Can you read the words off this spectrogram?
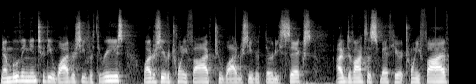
Now, moving into the wide receiver threes, wide receiver 25 to wide receiver 36. I have Devonta Smith here at 25,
